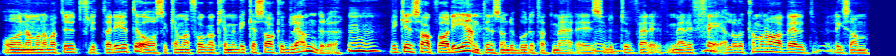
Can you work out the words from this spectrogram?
Och när man har varit utflyttad i ett år så kan man fråga, okay, men vilka saker glömde du? Mm. Vilken sak var det egentligen som du borde tagit med dig, så mm. du tog med dig fel? Och då kan man ha väldigt, liksom,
